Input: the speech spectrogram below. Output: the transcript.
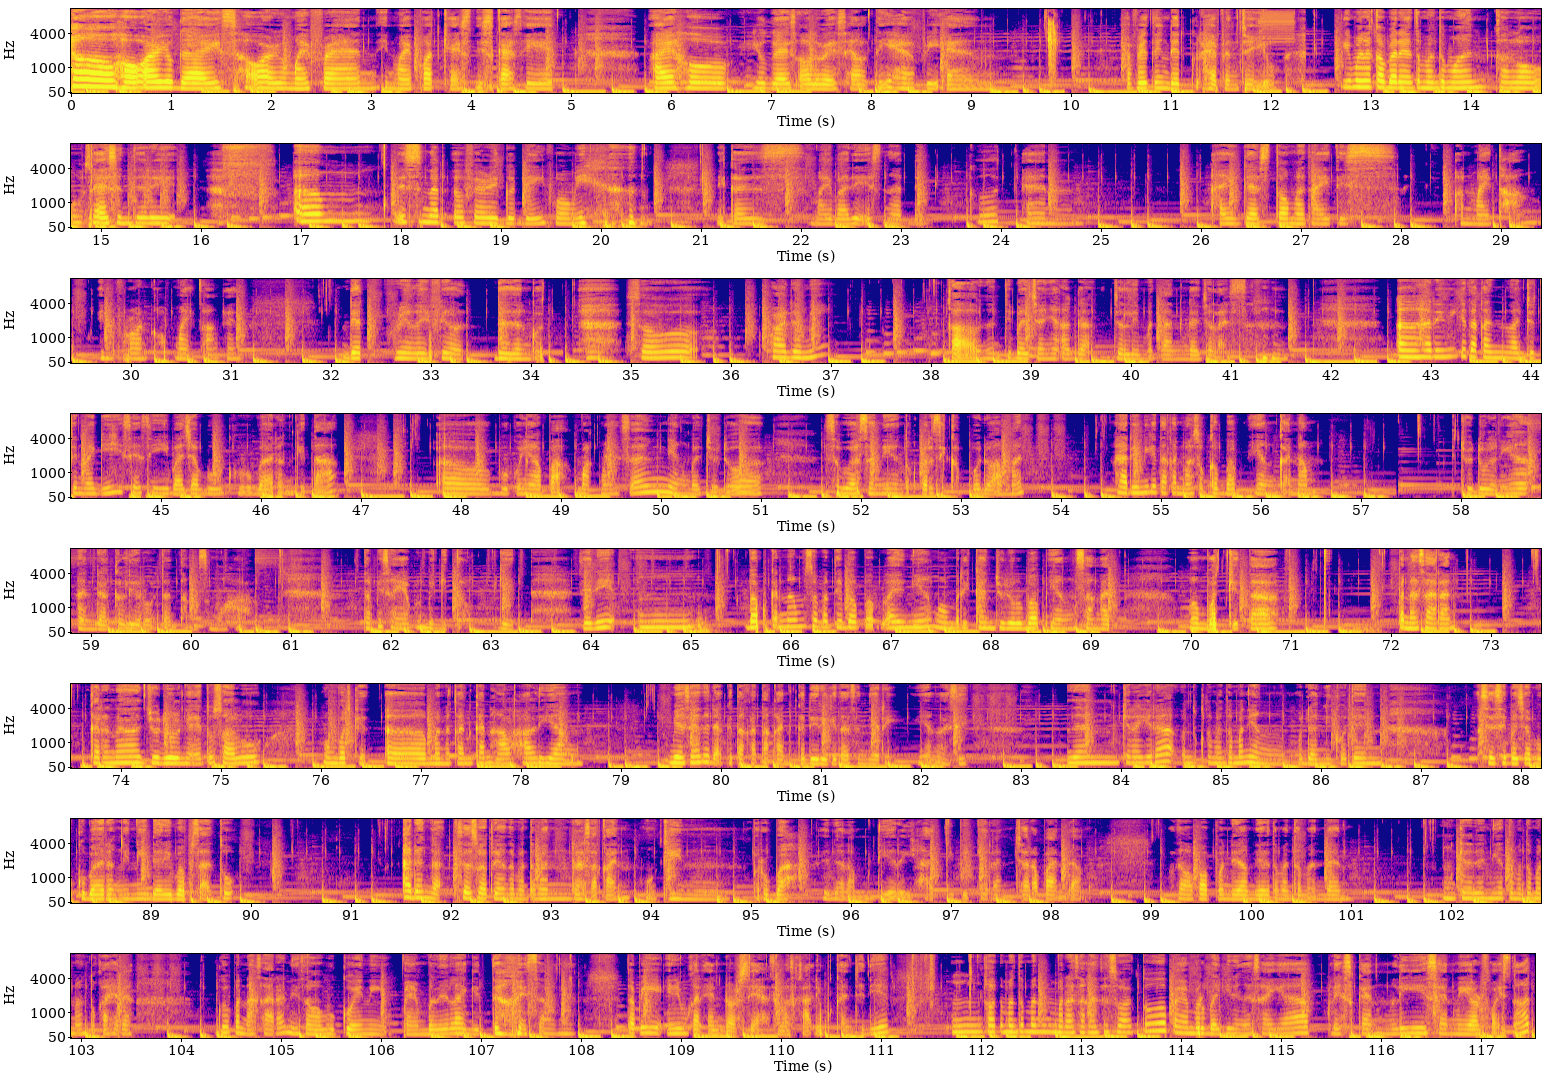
Hello, how are you guys? How are you, my friend? In my podcast, discuss it. I hope you guys always healthy, happy, and everything that could happen to you. Gimana kabarnya teman-teman? Kalau saya sendiri, um, this is not a very good day for me because my body is not that good and I got stomatitis on my tongue front of my tongue and that really feel doesn't good so pardon me kalau nanti bacanya agak jelimetan gak jelas. Uh, hari ini kita akan lanjutin lagi sesi baca buku bareng kita. Uh, bukunya Pak Mark Manson yang berjudul sebuah seni untuk bersikap bodoh amat. Hari ini kita akan masuk ke bab yang keenam judulnya Anda keliru tentang semua hal. Tapi saya pun begitu, gitu. Jadi hmm, bab keenam seperti bab-bab lainnya memberikan judul bab yang sangat membuat kita penasaran karena judulnya itu selalu membuat kita, uh, eh, menekankan hal-hal yang biasanya tidak kita katakan ke diri kita sendiri, ya nggak sih? Dan kira-kira untuk teman-teman yang udah ngikutin sesi baca buku bareng ini dari bab 1 ada nggak sesuatu yang teman-teman rasakan? Mungkin berubah di dalam diri hati pikiran cara pandang atau apa pun di dalam diri teman-teman. Dan mungkin ada niat teman-teman untuk akhirnya gue penasaran nih sama buku ini pengen beli lah gitu misalnya. Tapi ini bukan endorse ya sama sekali bukan. Jadi hmm, kalau teman-teman merasakan sesuatu pengen berbagi dengan saya please kindly send me your voice note.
